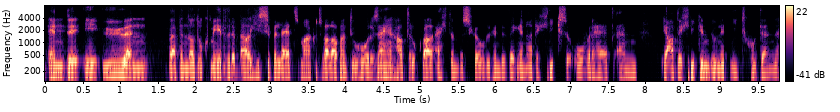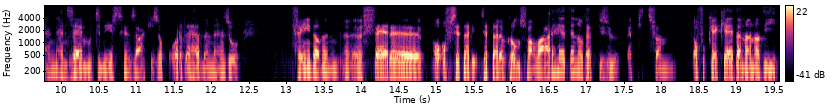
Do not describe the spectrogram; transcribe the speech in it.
In de EU, en we hebben dat ook meerdere Belgische beleidsmakers wel af en toe horen zeggen, gaat er ook wel echt een beschuldigende vinger naar de Griekse overheid. En ja, de Grieken doen het niet goed en, en, en zij moeten eerst hun zaakjes op orde hebben en zo. Vind je dat een, een faire, of zit daar, zit daar een grond van waarheid in? Of heb je, zo, heb je iets van, of hoe kijk jij daarna naar die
